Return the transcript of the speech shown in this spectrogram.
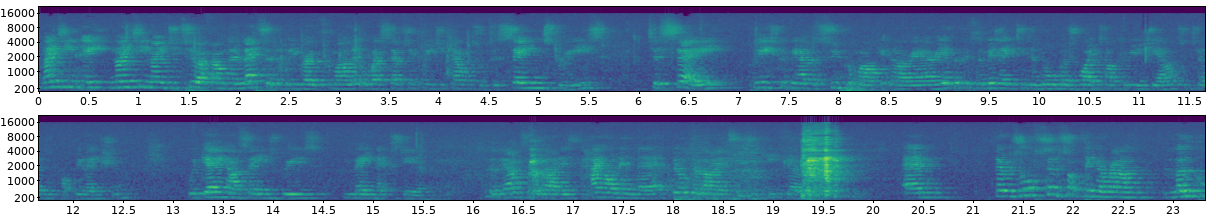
1992, I found a letter that we wrote from our little West Everton Community Council to Sainsbury's to say, please could we have a supermarket in our area because the mid-80s had almost wiped our community out in terms of population. We're getting our Sainsbury's May next year. The answer to that is hang on in there, build alliances and keep going. Um, there was also something around local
